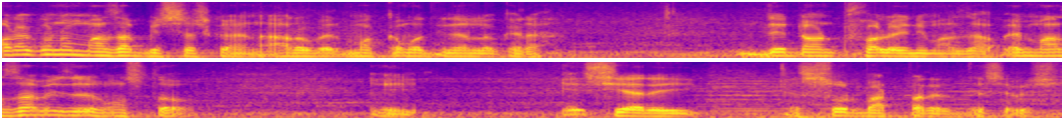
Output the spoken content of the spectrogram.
ওরা কোনো মাঝাব বিশ্বাস করে না, আরবের মক্কা মদিনার লোকেরা। দে ডোন্ট ফলো এনি মাঝাব এই মাঝাবে যে সমস্ত এই এশিয়ার এই সোর বাটপাড়ের দেশে বেশি,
